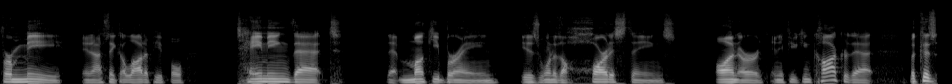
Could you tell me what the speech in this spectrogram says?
for me, and I think a lot of people, taming that that monkey brain is one of the hardest things on earth. And if you can conquer that, because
